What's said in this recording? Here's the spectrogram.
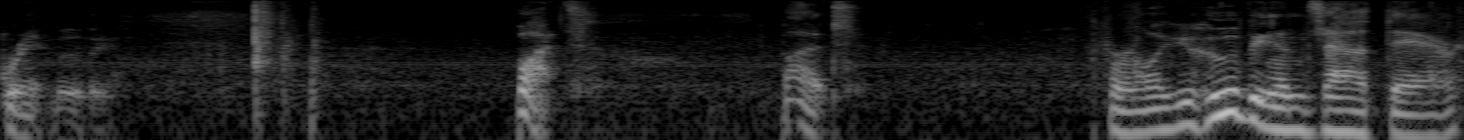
great movie. But, but, for all you Whovians out there,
